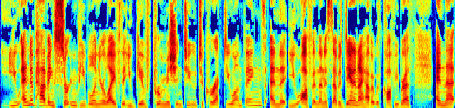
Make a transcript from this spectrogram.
you end up having certain people in your life that you give permission to to correct you on things and that you often then establish dan and i have it with coffee breath and that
